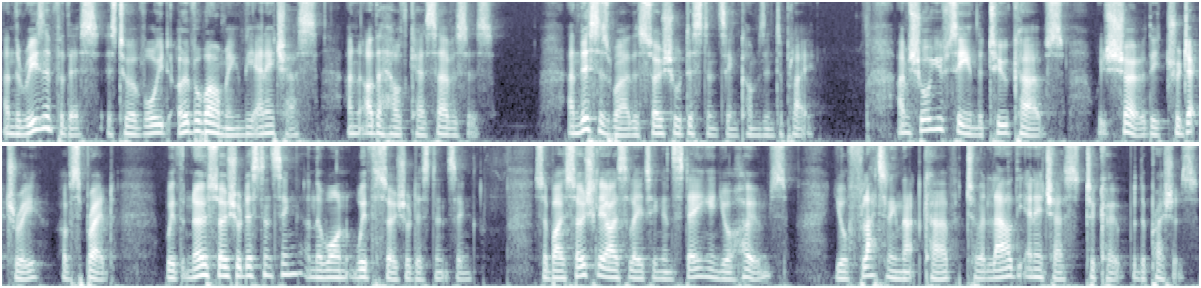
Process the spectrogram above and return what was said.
and the reason for this is to avoid overwhelming the NHS and other healthcare services. And this is where the social distancing comes into play. I'm sure you've seen the two curves which show the trajectory of spread with no social distancing and the one with social distancing. So, by socially isolating and staying in your homes, you're flattening that curve to allow the NHS to cope with the pressures.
